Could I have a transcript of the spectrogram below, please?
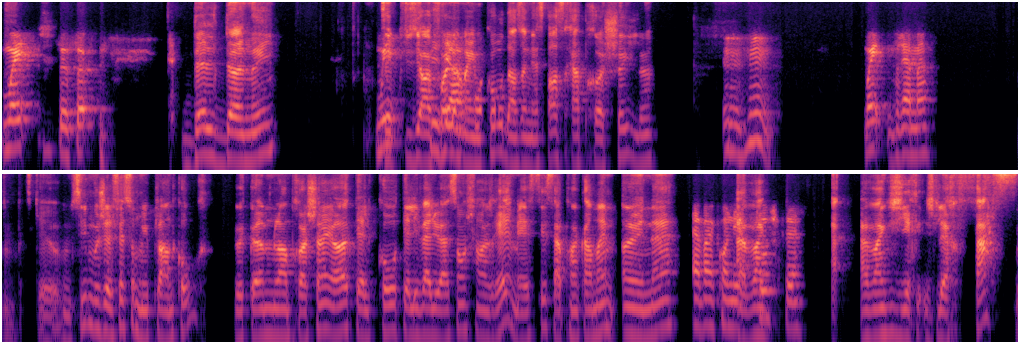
Oui, c'est ça. De le donner plusieurs, fois le même cours dans un espace rapproché. Là. Mm-hmm. Oui, vraiment. Parce que aussi, moi, je le fais sur mes plans de cours. Comme l'an prochain, ah, tel cours, telle évaluation changerait, mais ça prend quand même un an avant qu'on les avant, avant que je le refasse.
